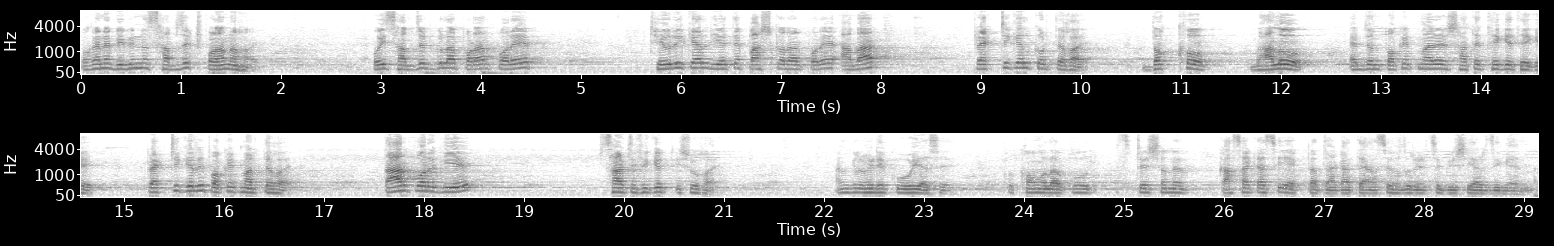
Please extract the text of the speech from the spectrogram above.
ওখানে বিভিন্ন সাবজেক্ট পড়ানো হয়। ওই সাবজেক্টগুলো পড়ার পরে থিওরিক্যাল ইয়েতে পাশ করার পরে আবার প্র্যাকটিক্যাল করতে হয়। দক্ষ, ভালো একজন পকেট মারের সাথে থেকে থেকে প্র্যাকটিক্যালি পকেট মারতে হয়। তারপর গিয়ে সার্টিফিকেট ইস্যু হয়। আমি বললাম, এটা কই আছে? কমলাপুর স্টেশনের কাছাকাছি একটা জায়গাতে আছে, হুজুর, এর চেয়ে বেশি আর জিগায়েন না।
